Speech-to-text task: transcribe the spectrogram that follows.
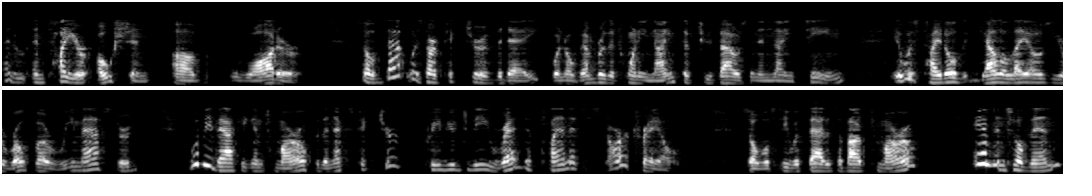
an entire ocean of water. So that was our picture of the day for November the 29th of 2019. It was titled Galileo's Europa Remastered. We'll be back again tomorrow for the next picture, previewed to be Red Planet Star Trails. So we'll see what that is about tomorrow. And until then,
